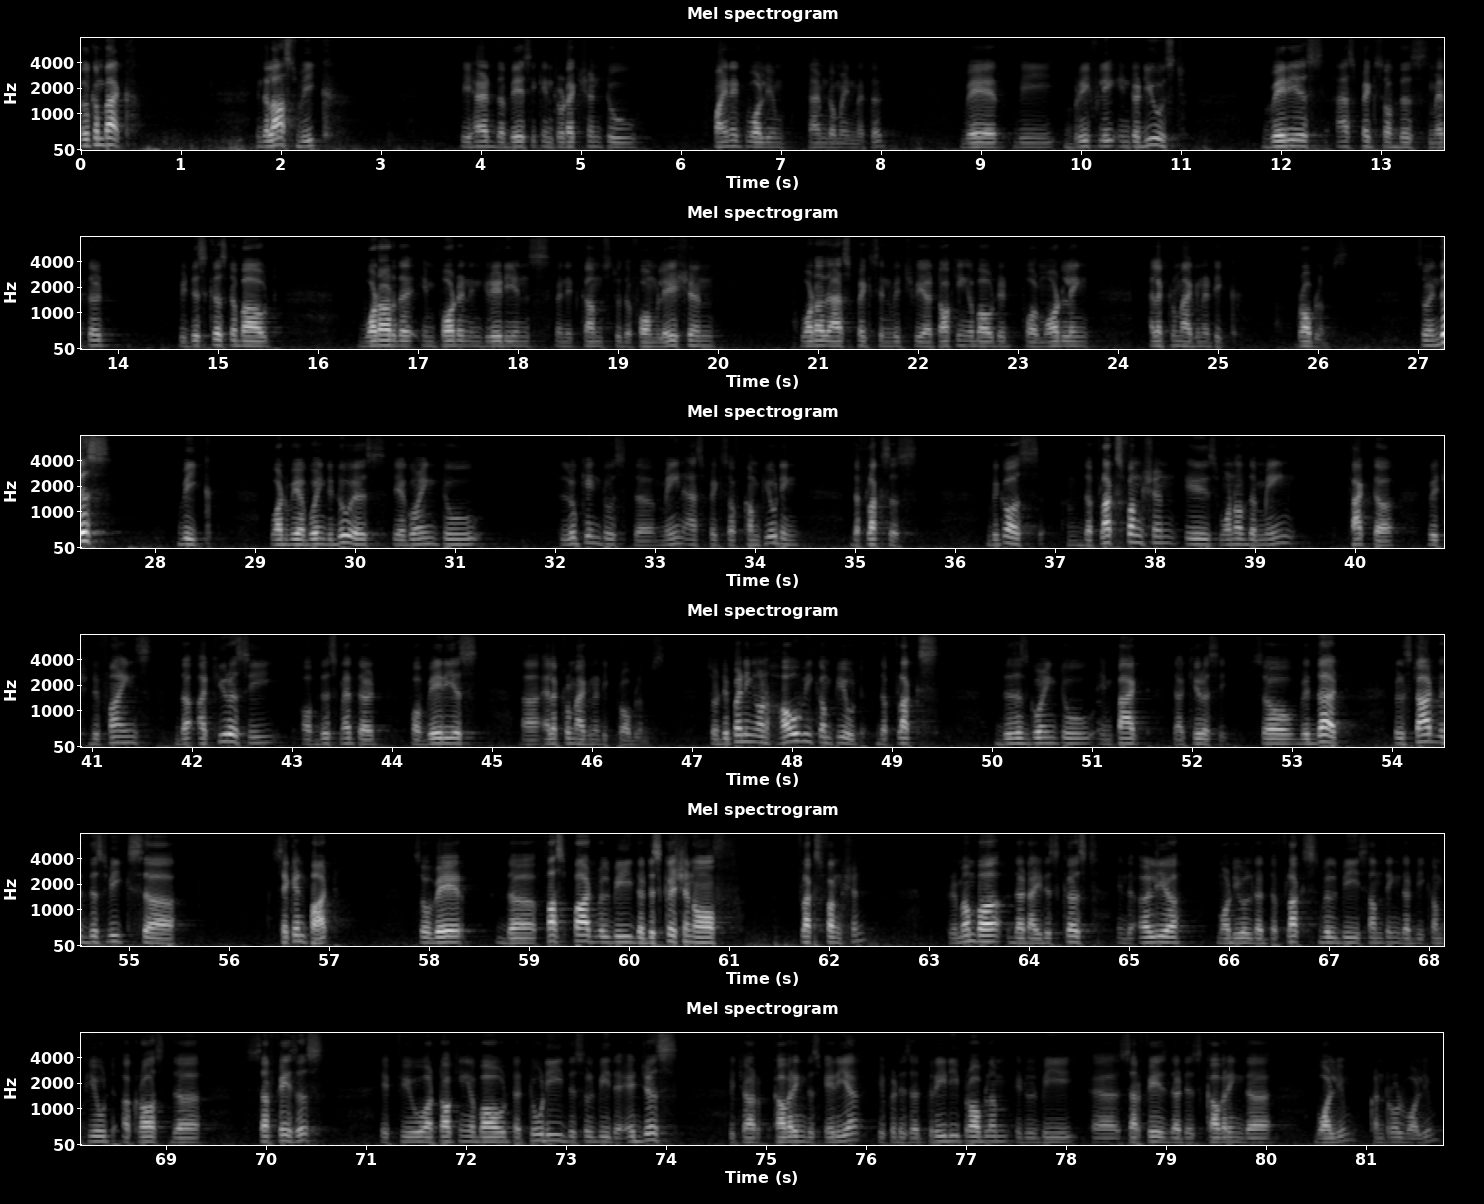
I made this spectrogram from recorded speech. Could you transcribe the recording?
Welcome back. In the last week we had the basic introduction to finite volume time domain method where we briefly introduced various aspects of this method. We discussed about what are the important ingredients when it comes to the formulation, what are the aspects in which we are talking about it for modeling electromagnetic problems. So in this week what we are going to do is we are going to look into the main aspects of computing the fluxes because the flux function is one of the main factor which defines the accuracy of this method for various uh, electromagnetic problems. So depending on how we compute the flux this is going to impact the accuracy. So with that we will start with this week's uh, second part. So where the first part will be the discussion of flux function. Remember that I discussed in the earlier module that the flux will be something that we compute across the surfaces. If you are talking about a 2D this will be the edges which are covering this area. If it is a 3D problem it will be a surface that is covering the volume control volume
